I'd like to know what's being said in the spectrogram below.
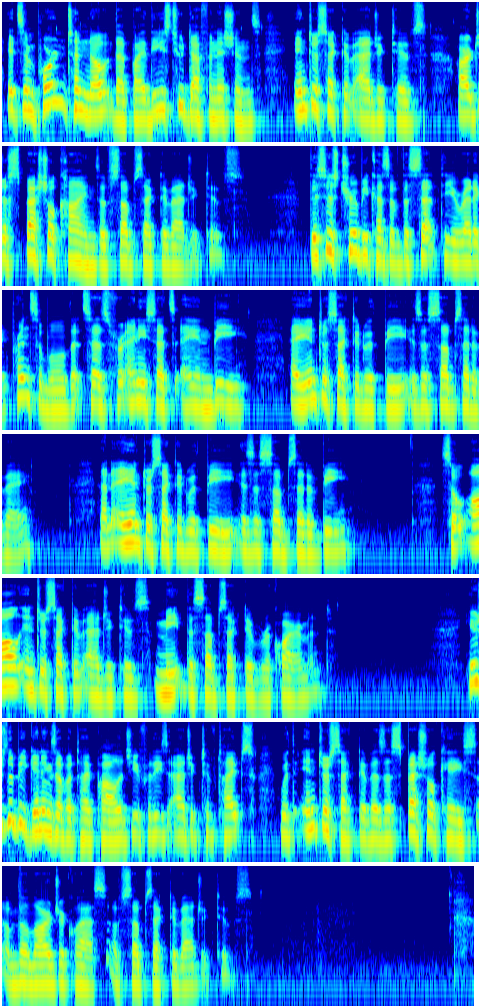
It's important to note that by these two definitions, intersective adjectives are just special kinds of subsective adjectives. This is true because of the set theoretic principle that says for any sets A and B, A intersected with B is a subset of A, and A intersected with B is a subset of B so all intersective adjectives meet the subsective requirement. Here's the beginnings of a typology for these adjective types, with intersective as a special case of the larger class of subsective adjectives.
